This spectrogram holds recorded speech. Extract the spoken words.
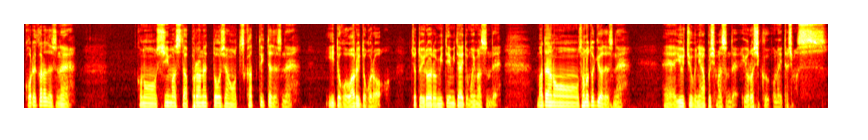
これからですねこのシーマスタープラネットオーシャンを使っていってですねいいとこ悪いところちょっといろいろ見てみたいと思いますんでまたあのその時はですね、えー、YouTube にアップしますんでよろしくお願いいたします。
